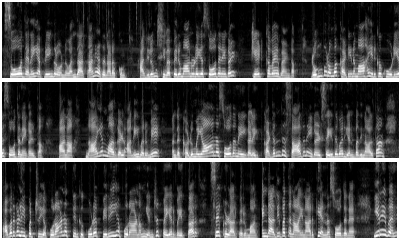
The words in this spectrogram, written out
சோதனை அப்படிங்கிற ஒண்ணு வந்தா தானே அது நடக்கும். அதிலும் சிவபெருமானுடைய சோதனைகள் கேட்கவே வேண்டாம். ரொம்ப ரொம்ப கடினமாக இருக்கக்கூடிய சோதனைகள் தான். ஆனா நாயன்மார்கள் அனைவருமே அந்த கடுமையான சோதனைகளை கடந்து சாதனைகள் செய்தவர் என்பதினால்தான் அவர்களை பற்றிய புராணத்திற்கு கூட பெரிய புராணம் என்று பெயர் வைத்தார் சேக்கிழார் பெருமான். இந்த அதிபத்த நாயனாருக்கு என்ன சோதனை? இறைவன்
